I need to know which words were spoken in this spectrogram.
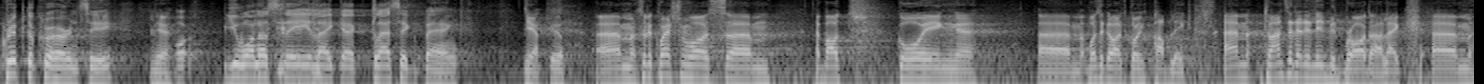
cryptocurrency, yeah. or you want to stay like a classic bank? Yeah. Um, so the question was um, about going. Uh, um, was it about going public. Um, to answer that a little bit broader, like um,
